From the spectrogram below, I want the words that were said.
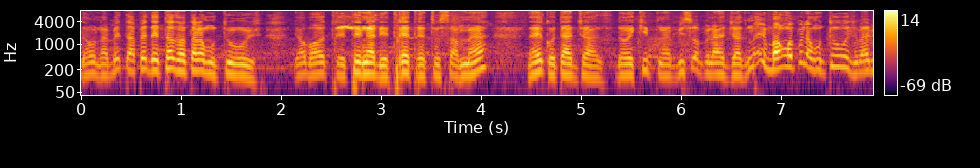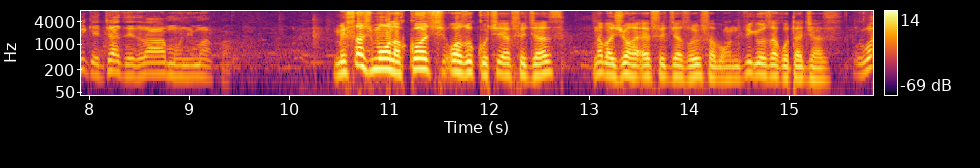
donc nabeta mpe de temps en temps na motu rouge yo baotraite nga de traître tout ça mais kota jazz donc équipe na biso jazz mais bango na motu rouge ke jazz eza monument quoi Message, a coach, on a coaché FC Jazz. Na ba joueur à FC Jazz, on a bon, vu que on a côté Jazz. ouais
